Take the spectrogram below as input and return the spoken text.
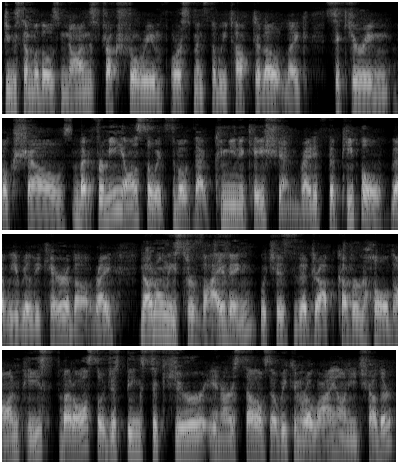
do some of those non-structural reinforcements that we talked about, like securing bookshelves. But for me also, it's about that communication, right? It's the people that we really care about, right? Not only surviving, which is the drop, cover, and hold on piece, but also just being secure in ourselves that we can rely on each other.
